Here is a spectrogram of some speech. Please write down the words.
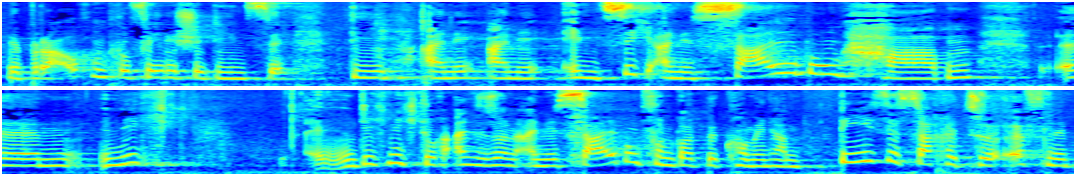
Wir brauchen prophetische Dienste, die eine, eine, in sich eine Salbung haben, ähm, nicht dich nicht durch eine, sondern eine Salbung von Gott bekommen haben, diese Sache zu eröffnen,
